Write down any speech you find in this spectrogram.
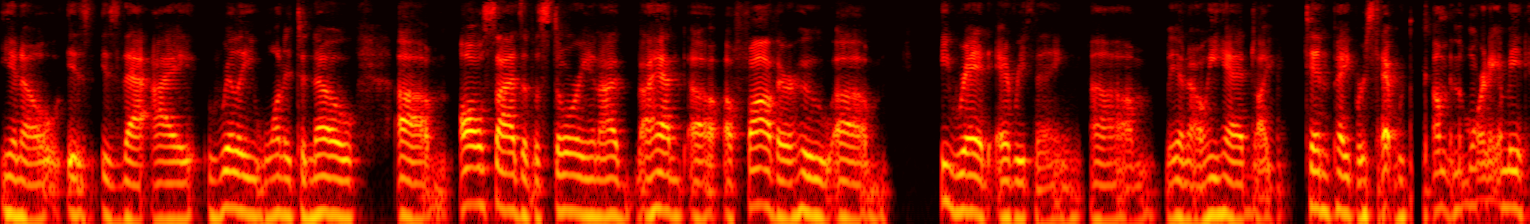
you know, is is that I really wanted to know um, all sides of a story. And I I had a, a father who um, he read everything. Um, you know, he had like 10 papers that would come in the morning. I mean,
